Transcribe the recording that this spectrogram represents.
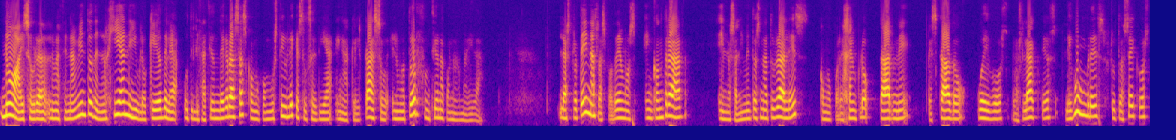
No hay sobrealmacenamiento de energía ni bloqueo de la utilización de grasas como combustible que sucedía en aquel caso. El motor funciona con normalidad. Las proteínas las podemos encontrar en los alimentos naturales, como por ejemplo carne, pescado, huevos, los lácteos, legumbres, frutos secos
